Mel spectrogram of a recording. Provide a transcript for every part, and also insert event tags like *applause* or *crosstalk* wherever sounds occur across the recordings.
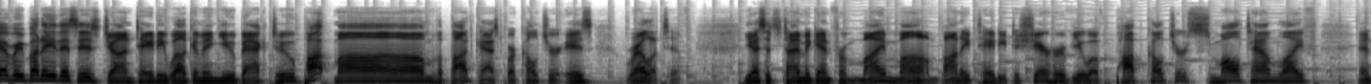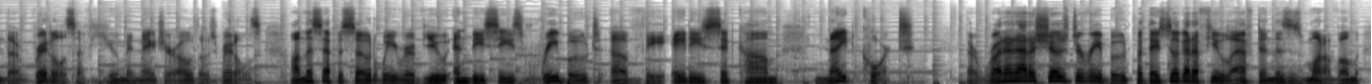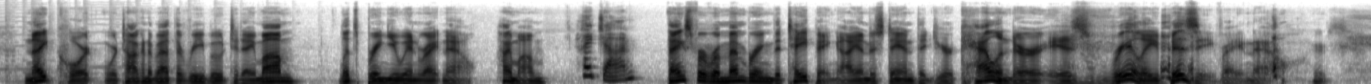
everybody. This is John Tatey welcoming you back to Pop Mom, the podcast where culture is relative. Yes, it's time again for my mom, Bonnie Tatey, to share her view of pop culture, small town life, and the riddles of human nature. Oh, those riddles. On this episode, we review NBC's reboot of the 80s sitcom Night Court. They're running out of shows to reboot, but they still got a few left, and this is one of them. Night Court. We're talking about the reboot today. Mom, let's bring you in right now. Hi, Mom. Hi, John. Thanks for remembering the taping. I understand that your calendar is really *laughs* busy right now.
